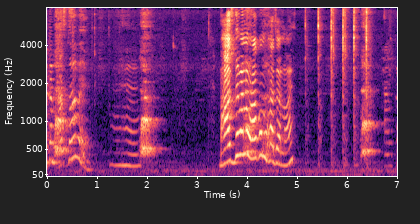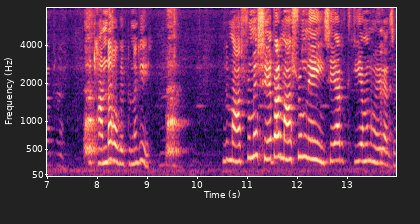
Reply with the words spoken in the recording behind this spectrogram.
এটা ভাজতে হবে? হ্যাঁ। ভাজতে মানে ওরকম ভাজা নয়। একটু ঠান্ডা হোক একটু নাকি? মাশরুমের শেপ আর মাশরুম নেই সে আর কি এমন হয়ে গেছে?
